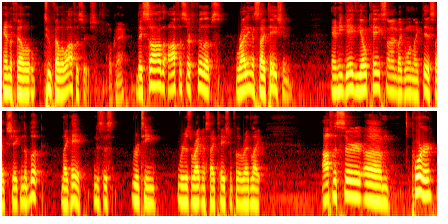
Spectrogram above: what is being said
and the fellow two fellow officers. Okay. They saw the officer Phillips writing a citation, and he gave the okay sign by going like this, like shaking the book, like, "Hey, this is routine. We're just writing a citation for the red light." Officer um, Porter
